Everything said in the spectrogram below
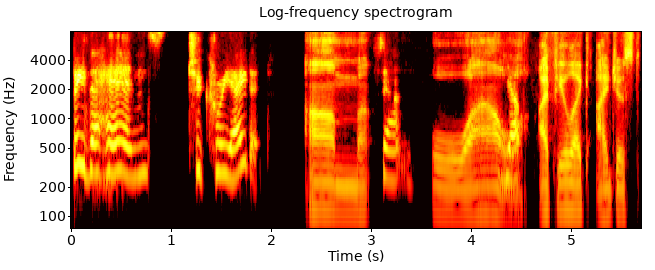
be the hands to create it. Um Sound. wow. Yep. I feel like I just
